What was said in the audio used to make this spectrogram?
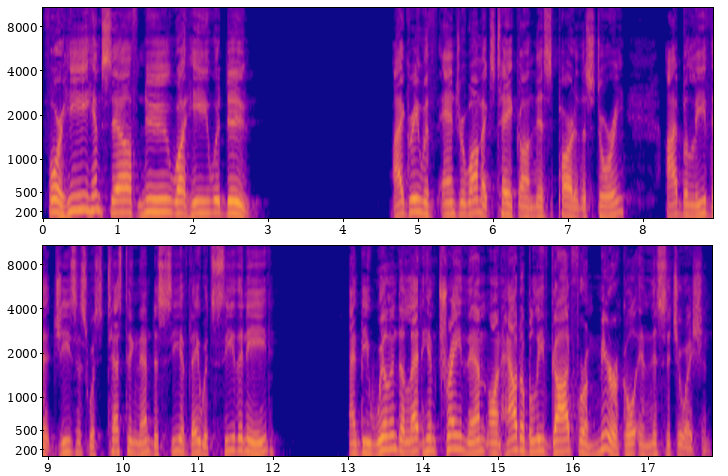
for he himself knew what he would do. I agree with Andrew Wommack's take on this part of the story. I believe that Jesus was testing them to see if they would see the need and be willing to let him train them on how to believe God for a miracle in this situation.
